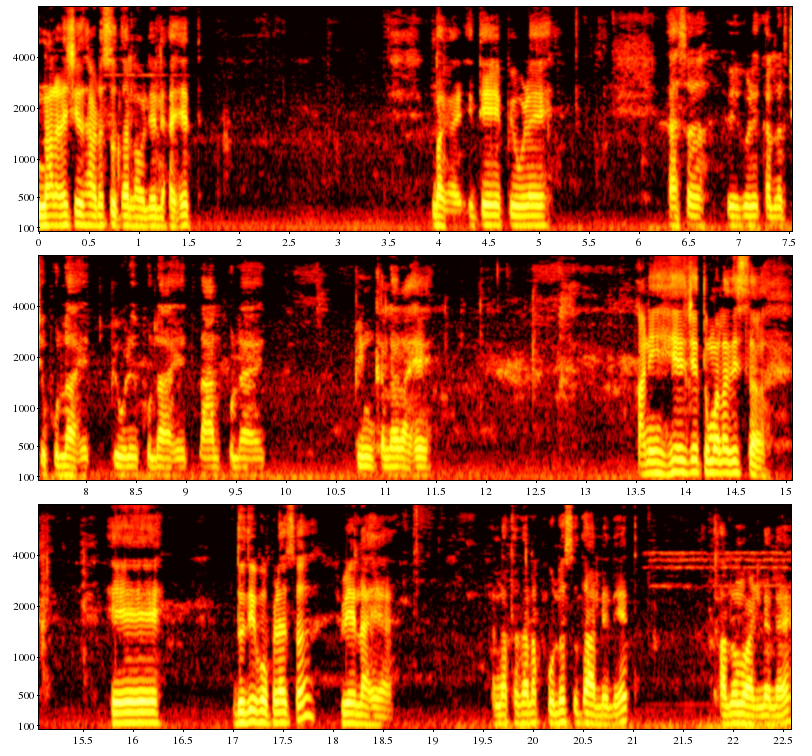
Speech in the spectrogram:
नारळाची झाडंसुद्धा लावलेली आहेत. बघा इथे पिवळे असं वेगवेगळे कलरची फुलं आहेत. पिवळे फुलं आहेत लाल फुलं आहेत पिंक कलर आहे. आणि हे जे तुम्हाला दिसतं हे दुधी भोपळ्याचं वेल आहे. आणि आता त्याला फुलंसुद्धा आलेली आहेत. खालून वाढलेलं आहे.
